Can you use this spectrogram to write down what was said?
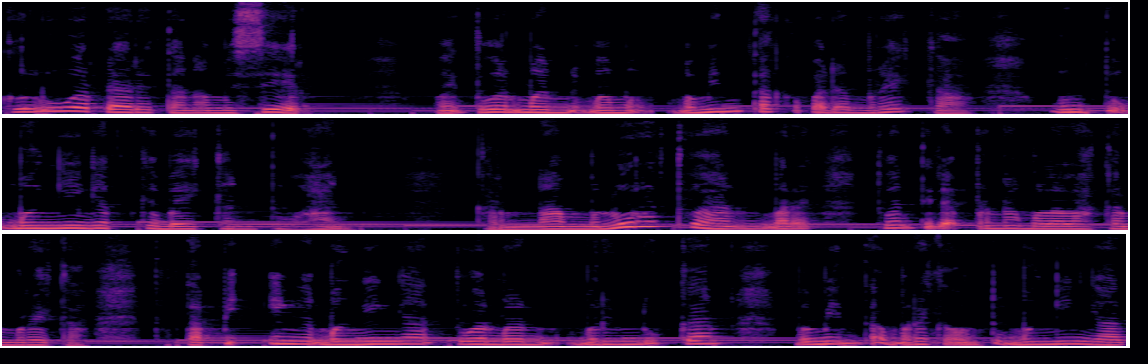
keluar dari tanah Mesir. Tuhan meminta kepada mereka untuk mengingat kebaikan Tuhan. Karena menurut Tuhan, Tuhan tidak pernah melelahkan mereka. Tetapi ingat mengingat, Tuhan merindukan, meminta mereka untuk mengingat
